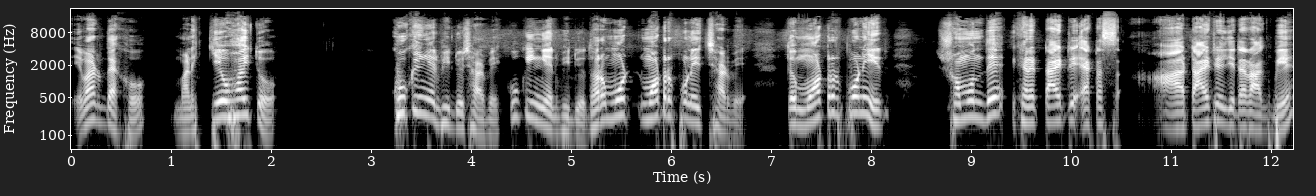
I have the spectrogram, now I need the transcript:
এবার দেখো মানে কেউ হয়তো কুকিংয়ের ভিডিও ছাড়বে কুকিংয়ের ভিডিও ধরো মোট- মটর পনির ছাড়বে। তো মটর পনির সম্বন্ধে এখানে টাইটেল একটা টাইটেল যেটা রাখবে,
